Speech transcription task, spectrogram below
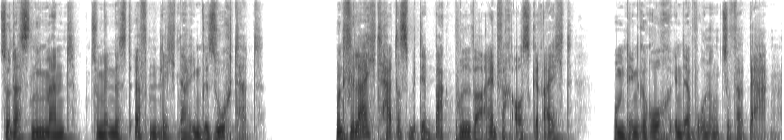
sodass niemand, zumindest öffentlich, nach ihm gesucht hat. Und vielleicht hat es mit dem Backpulver einfach ausgereicht, um den Geruch in der Wohnung zu verbergen.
